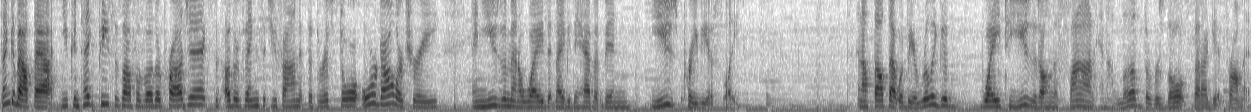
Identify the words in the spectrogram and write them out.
Think about that. You can take pieces off of other projects and other things that you find at the thrift store or Dollar Tree and use them in a way that maybe they haven't been used previously. And I thought that would be a really good way to use it on the sign and I love the results that I get from it.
